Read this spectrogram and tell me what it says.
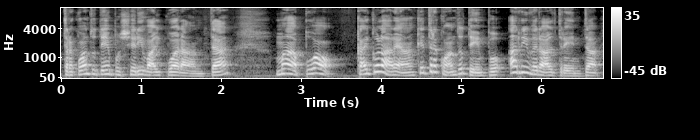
tra quanto tempo si arriva al 40 ma può calcolare anche tra quanto tempo arriverà al 30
